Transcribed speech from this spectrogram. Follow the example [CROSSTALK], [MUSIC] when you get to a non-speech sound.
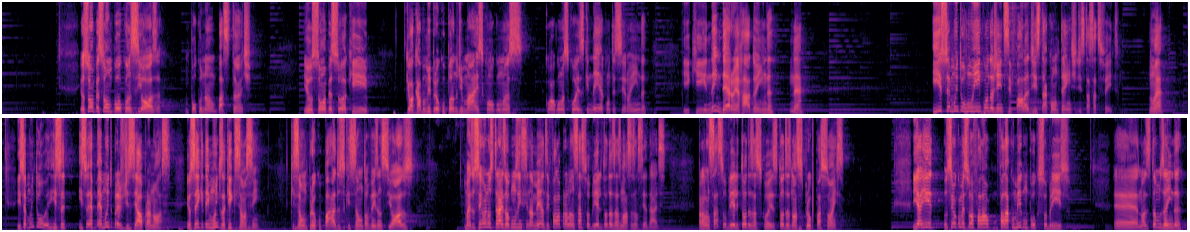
Eu sou uma pessoa um pouco ansiosa, um pouco não, bastante. Eu sou uma pessoa que, que eu acabo me preocupando demais com algumas, com algumas coisas que nem aconteceram ainda e que nem deram errado ainda, né? E isso é muito ruim quando a gente se fala de estar contente, de estar satisfeito, não é? Isso é muito, isso, isso é, é muito prejudicial para nós. Eu sei que tem muitos aqui que são assim, que são preocupados, que são talvez ansiosos, mas o Senhor nos traz alguns ensinamentos e fala para lançar sobre Ele todas as nossas ansiedades, para lançar sobre Ele todas as coisas, todas as nossas preocupações. E aí o Senhor começou a falar, falar comigo um pouco sobre isso. É, nós estamos ainda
